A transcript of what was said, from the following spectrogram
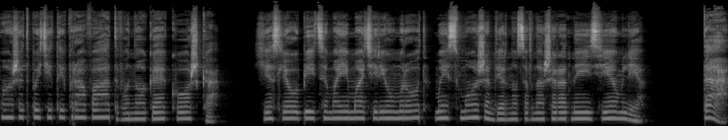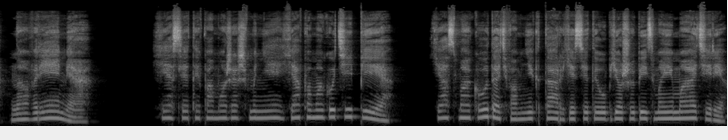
Может быть и ты права, двуногая кошка. Если убийцы моей матери умрут, мы сможем вернуться в наши родные земли. Да, но время... Если ты поможешь мне, я помогу тебе. Я смогу дать вам нектар, если ты убьешь убийц моей матери.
